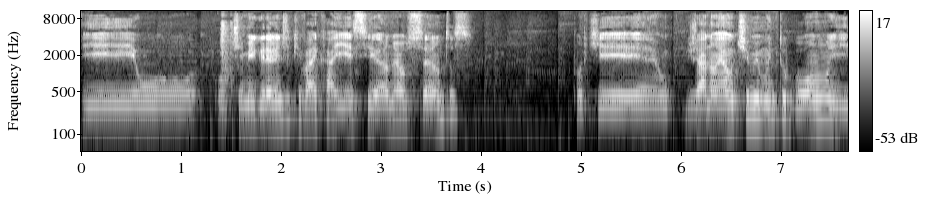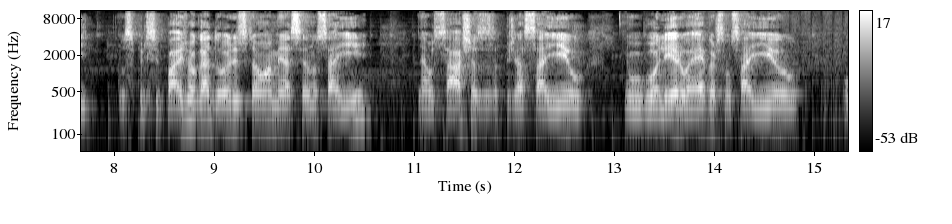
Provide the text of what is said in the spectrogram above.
E o, o time grande que vai cair esse ano é o Santos. Porque é já não é um time muito bom e os principais jogadores estão ameaçando sair. né? O Sacha já saiu, o goleiro Everson saiu, o,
